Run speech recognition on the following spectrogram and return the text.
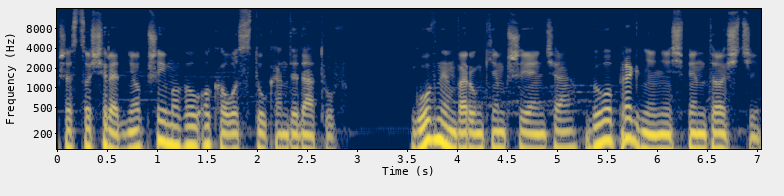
przez co średnio przyjmował około 100 kandydatów. Głównym warunkiem przyjęcia było pragnienie świętości.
